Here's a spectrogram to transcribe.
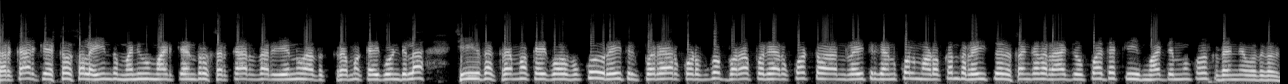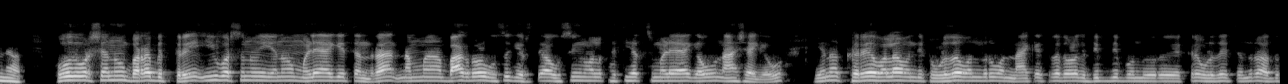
ಸರ್ಕಾರಕ್ಕೆ ಎಷ್ಟೋ ಸಲ ಹಿಂದೆ ಮನವಿ ಮಾಡ್ಕೊಂಡ್ರು ಸರ್ಕಾರದವ್ರು ಏನು ಅದು ಕ್ರಮ ಕೈಗೊಂಡಿಲ್ಲ. ಸೀದಾ ಕ್ರಮ ಕೈಗೊಳ್ಬೇಕು, ರೈತರಿಗೆ ಪರಿಹಾರ ಕೊಡ್ಬೇಕು, ಬರ ಪರಿಹಾರ ಕೊಟ್ಟು ರೈತರಿಗೆ ಅನುಕೂಲ ಮಾಡ್ಬೇಕಂದ್ರೆ ರೈತ ಸಂಘದ ರಾಜ್ಯ ಉಪಾಧ್ಯಕ್ಷ ಈ ಮಾಧ್ಯಮಕ್ಕೆ ಧನ್ಯವಾದಗಳು ಹೋದ ವರ್ಷನು ಬರ ಬಿತ್ರಿ ಈ ವರ್ಷನು ಏನೋ ಮಳೆ ಆಗೈತೆ ಅಂದ್ರ ನಮ್ಮ ಭಾಗದೊಳಗೆ ಉಸುಗ್ ಇರ್ತಿ ಆ ಉಸುಗಿನ ಹೊಲಕ್ಕೆ ಅತಿ ಹೆಚ್ಚು ಮಳೆ ಆಗಿ ಅವು ನಾಶ ಆಗ್ಯಾವು. ಏನೋ ಕರೆ ಹೊಲ ಒಂದಿಟ್ಟು ಉಳ್ದ ಒಂದ್ರು ಒಂದ್ ನಾಲ್ಕು ಎಕರೆದೊಳಗೆ ದಿಬ್ ದಿಬ್ ಒಂದೂರು ಎಕರೆ ಉಳ್ದೈತೆ ಅದು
